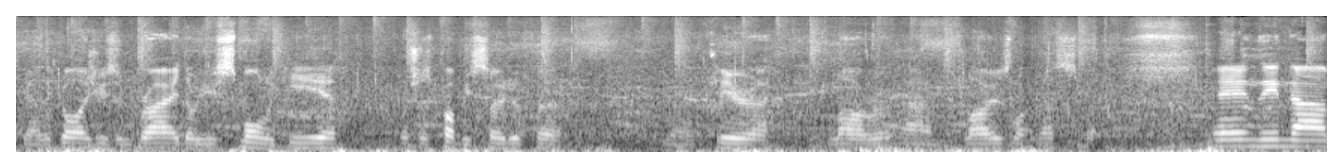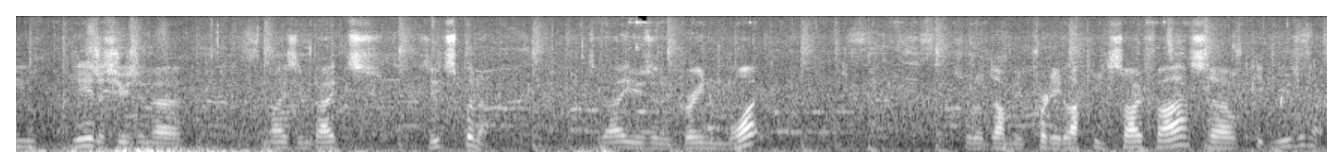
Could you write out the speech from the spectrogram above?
you know, the guys using braid, they'll use smaller gear, which is probably suited for you know, clearer, lower um, flows like this. But, and then, um, yeah, just using a Amazing Baits Z spinner today, using a green and white. Sort of done me pretty lucky so far, so I'll keep using it.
